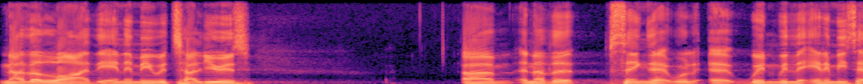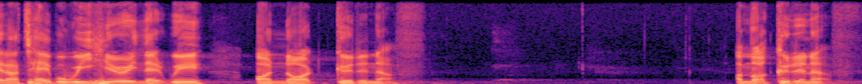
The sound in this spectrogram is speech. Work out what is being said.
Another lie the enemy would tell you is um, another thing that will, uh, when, when the enemy's at our table, we're hearing that we are not good enough. I'm not good enough.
